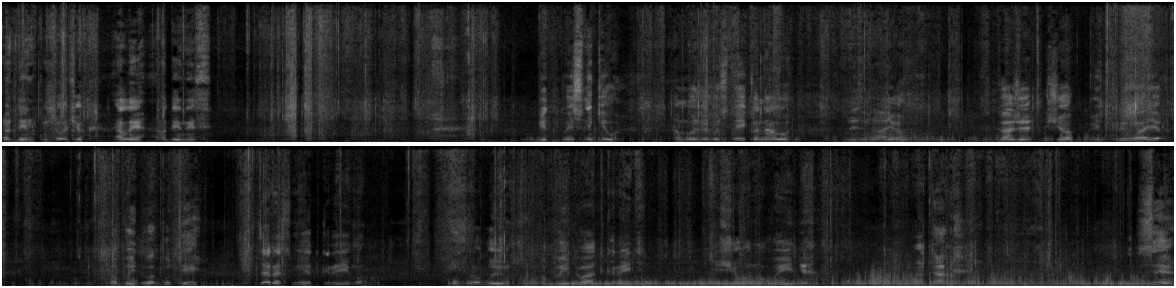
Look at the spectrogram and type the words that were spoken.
один куточок, але один із підписників, а може гостей каналу, не знаю, каже, що відкриває обидва кути. Зараз ми відкриємо. Попробуємо обидва відкрити. Що воно вийде. Отак. Все.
